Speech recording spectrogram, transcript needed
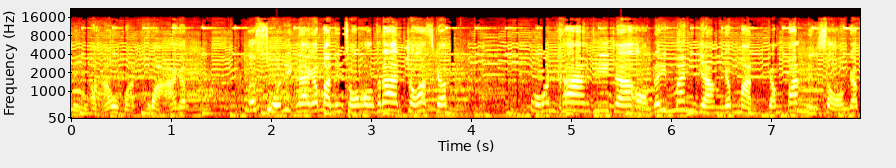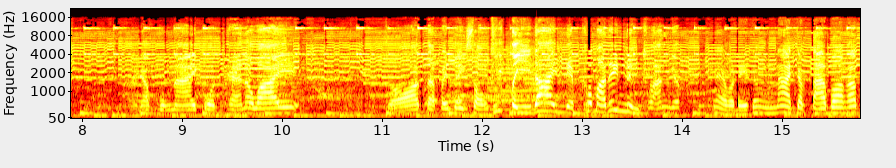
นี่เอาหมัดขวาครับ แล้วสวนอีกแล้วครับหมัดหนึ่งสองของทางด้านจอร์สครับค่อนข้างที่จะออกได้แมั่นยำครับหมัดกำปั้นหนึ่งสองครับนะครับวงในกดแขนเอาไว้ จอแต่เป็นเด็กสองที่ตีได้เหน็บเข้ามาได้หนึ่งครั้งครับแม่วันนี้ต้องน่าจับตามองครับ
